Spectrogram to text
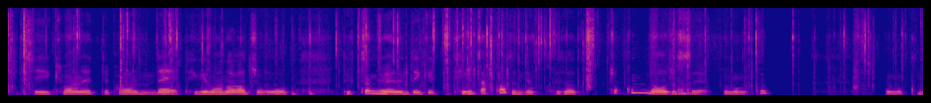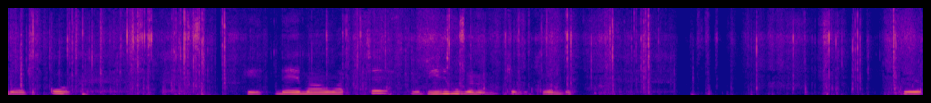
같이 교환할 때 받았는데 되게 많아가지고 100장 교환했는데 이게 되게 작거든요. 그래서 조금 넣어줬어요. 이만큼 이만큼 넣어줬고 이게 내 마음 맞지? 미리 보면은 좀 그런데. 이렇게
